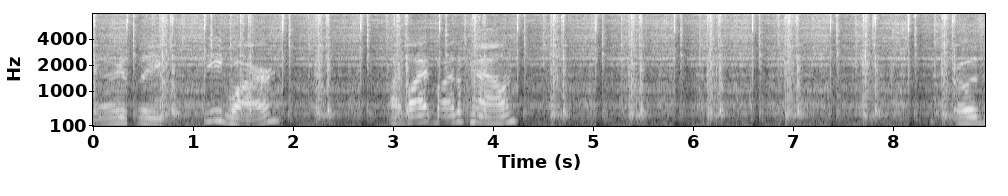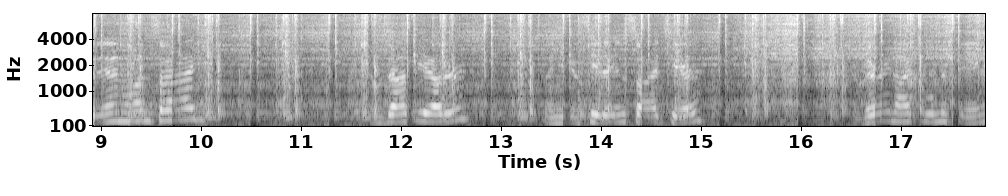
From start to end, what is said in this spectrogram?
There's the feed wire. I buy it by the pound. Goes in one side, comes out the other, and you can see the insides here. Very nice little machine.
